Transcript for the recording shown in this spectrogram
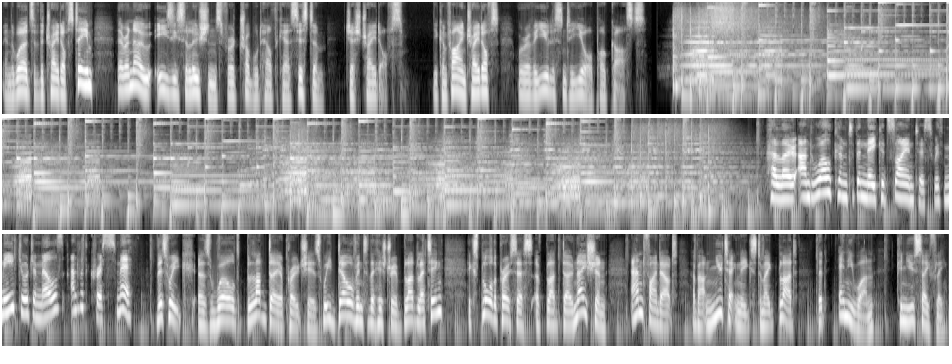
In the words of the trade offs team, there are no easy solutions for a troubled healthcare system, just trade offs. You can find trade offs wherever you listen to your podcasts. Hello and welcome to The Naked Scientist with me, Georgia Mills, and with Chris Smith. This week, as World Blood Day approaches, we delve into the history of bloodletting, explore the process of blood donation, and find out about new techniques to make blood that anyone can use safely.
